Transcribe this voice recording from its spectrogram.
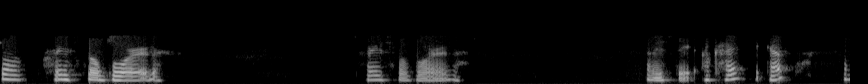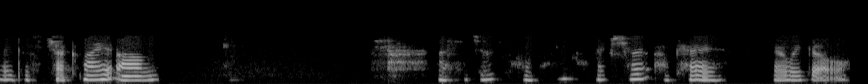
So praise the Lord. Praise the Lord. Let me see. Okay. Yep. Let me just check my um, messages. Hold on. Make sure. Okay. There we go.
